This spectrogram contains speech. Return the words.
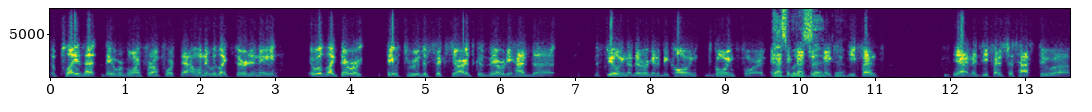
the plays that they were going for on fourth down when it was like third and eight, it was like they were they threw the six yards because they already had the the feeling that they were going to be calling going for it. And That's I think that just said, makes yeah. the defense. Yeah, and the defense just has to uh,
